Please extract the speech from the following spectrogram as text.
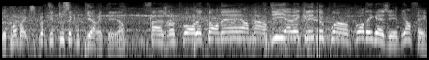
de camp va exploiter tous ses coups de pied arrêtés. Hein. Fagre pour le corner, Mardi avec les deux points pour dégager, bien fait.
